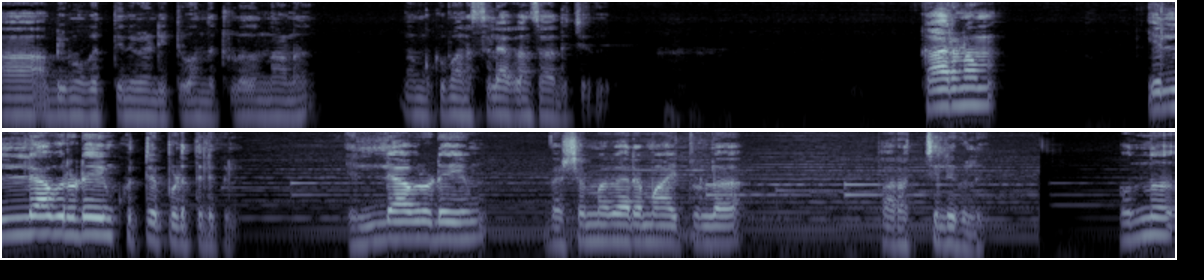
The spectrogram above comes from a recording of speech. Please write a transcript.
ആ അഭിമുഖത്തിന് വേണ്ടിയിട്ട് വന്നിട്ടുള്ളതെന്നാണ് നമുക്ക് മനസ്സിലാക്കാൻ സാധിച്ചത്. കാരണം എല്ലാവരുടെയും കുറ്റപ്പെടുത്തലുകൾ എല്ലാവരുടെയും വിഷമകരമായിട്ടുള്ള പറച്ചിലുകൾ ഒന്ന്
